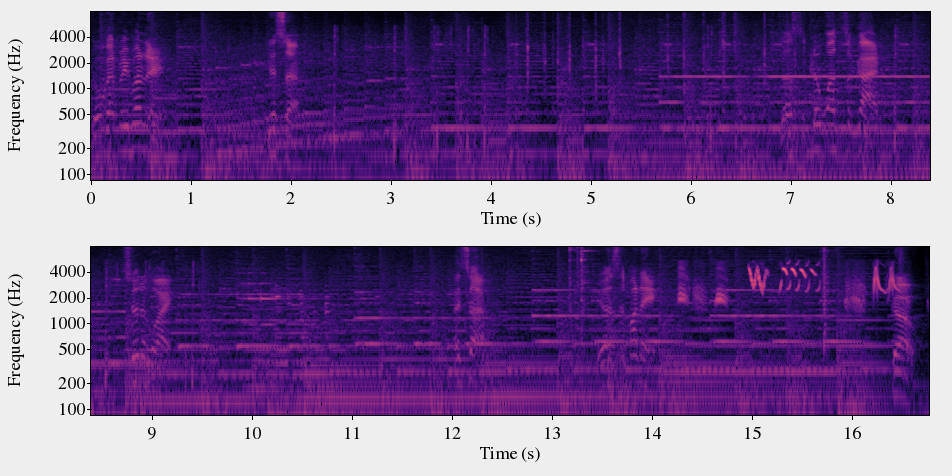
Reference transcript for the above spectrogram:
Go get me money. Yes, sir. Just look once again. Shoot away. Hey, sir. Here's the money. Go.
